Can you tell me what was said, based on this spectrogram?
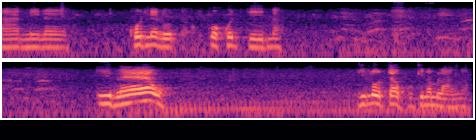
บ้านนี่เลยคนเนี่ยหลุดพวกคนจีนนะ อิ่มแล้ว กินรถเจ้าผู้กินน้ำลังนะ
